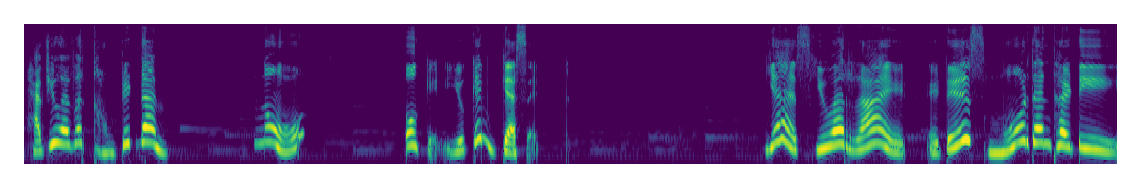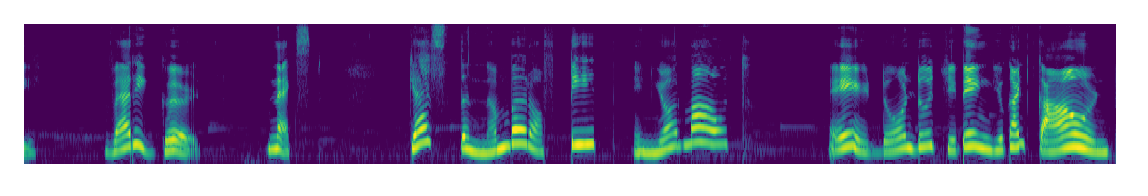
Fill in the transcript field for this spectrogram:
Have you ever counted them? No? Okay, you can guess it. Yes, you are right. It is more than 30. Very good. Next, guess the number of teeth in your mouth. Hey, don't do cheating. You can't count.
